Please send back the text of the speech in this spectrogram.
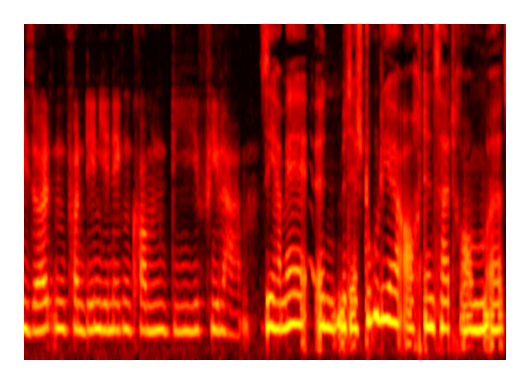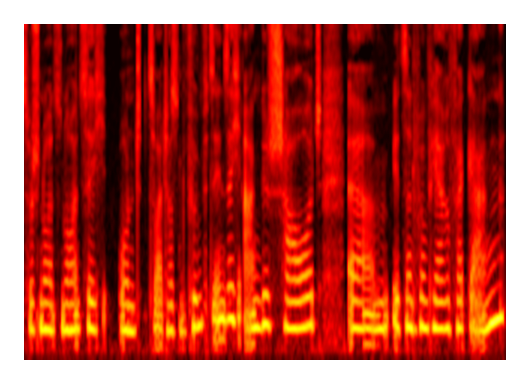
die sollten von denjenigen kommen, die viel haben. Sie haben ja in, mit der Studie auch den Zeitraum äh, zwischen 1990 und 2015 sich angeschaut. Ähm, jetzt sind fünf Jahre vergangen.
